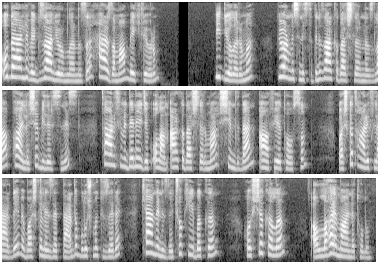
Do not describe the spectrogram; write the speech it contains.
O değerli ve güzel yorumlarınızı her zaman bekliyorum. Videolarımı görmesini istediğiniz arkadaşlarınızla paylaşabilirsiniz. Tarifimi deneyecek olan arkadaşlarıma şimdiden afiyet olsun. Başka tariflerde ve başka lezzetlerde buluşmak üzere. Kendinize çok iyi bakın. Hoşça kalın. Allah'a emanet olun.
